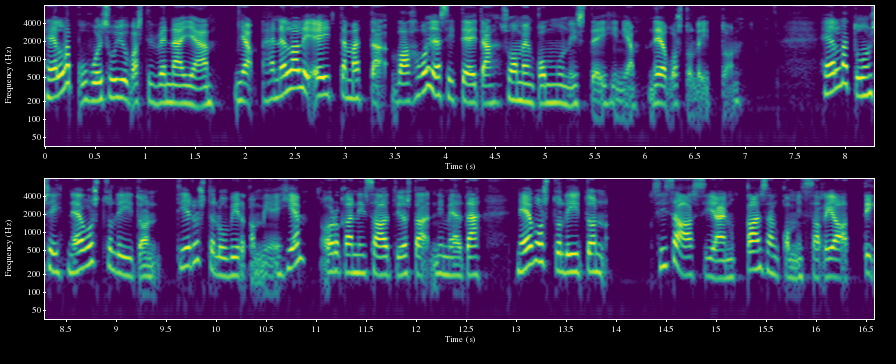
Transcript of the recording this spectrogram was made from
Hella puhui sujuvasti Venäjää ja hänellä oli eittämättä vahvoja siteitä Suomen kommunisteihin ja Neuvostoliittoon. Hella tunsi Neuvostoliiton tiedusteluvirkamiehiä organisaatiosta nimeltä Neuvostoliiton sisäasiain kansankomissariaatti.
